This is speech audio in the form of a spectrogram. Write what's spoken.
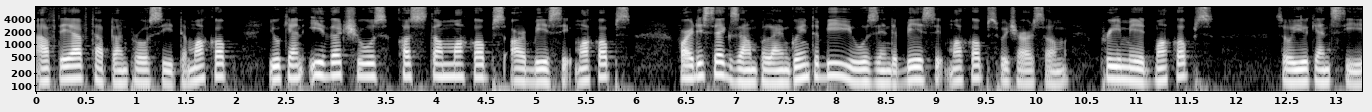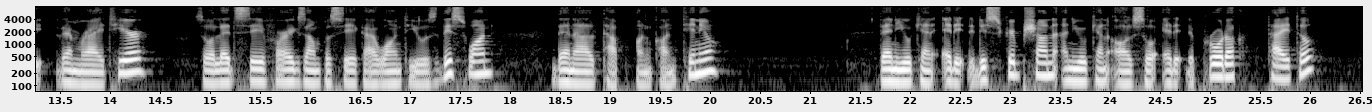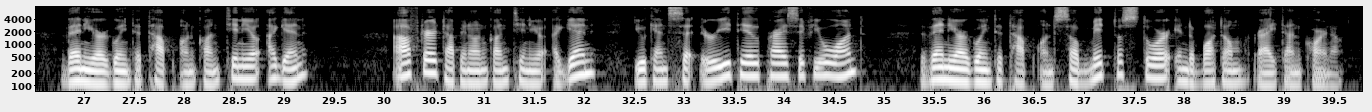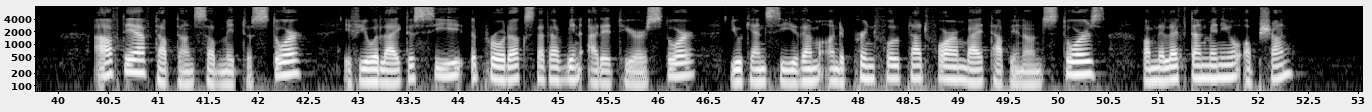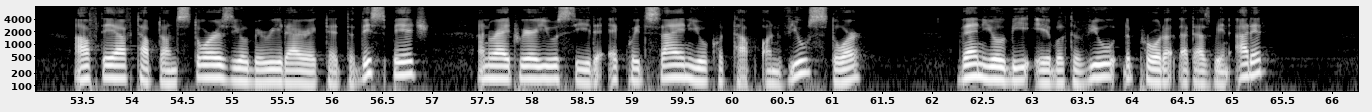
After you have tapped on proceed to mockup you can either choose custom mockups or basic mockups. For this example I'm going to be using the basic mockups which are some pre-made mockups. So you can see them right here. So let's say for example sake I want to use this one. Then I'll tap on continue. Then you can edit the description and you can also edit the product title. Then you're going to tap on continue again. After tapping on continue again you can set the retail price if you want. Then you are going to tap on submit to store in the bottom right hand corner after you have tapped on submit to store, if you would like to see the products that have been added to your store, you can see them on the Printful platform by tapping on stores from the left hand menu option. After you have tapped on stores, you'll be redirected to this page and right where you see the Ecwid sign, you could tap on view store. Then you'll be able to view the product that has been added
